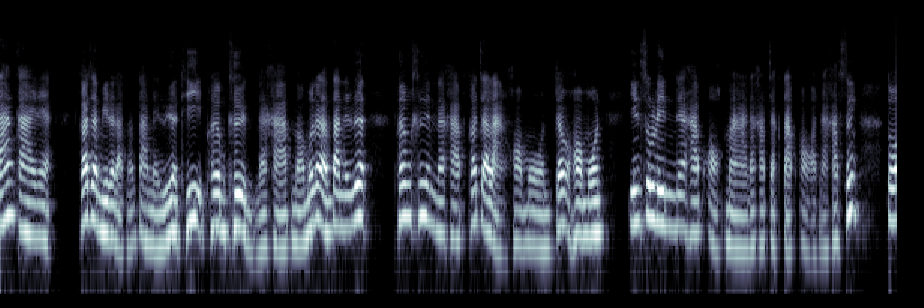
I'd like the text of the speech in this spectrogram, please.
ร่างกายเนี่ยก็จะมีระดับน้ำตาลในเลือดที่เพิ่มขึ้นนะครับเนาะเมื่อระดับน้ำตาลในเลือดเพิ่มขึ้นนะครับ ก็จะหลั่งฮอร์โมนเจ้าฮอร์โมน อินซูลินนะครับออกมานะครับจากตับอ่อนนะครับ ซึ่งตัว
